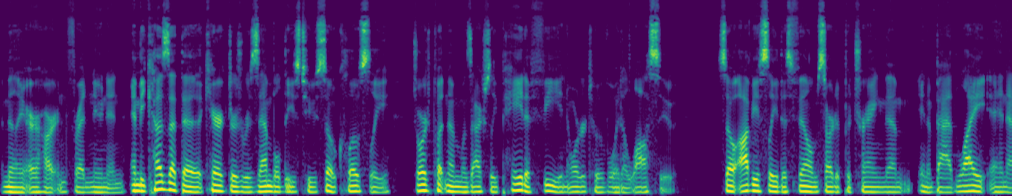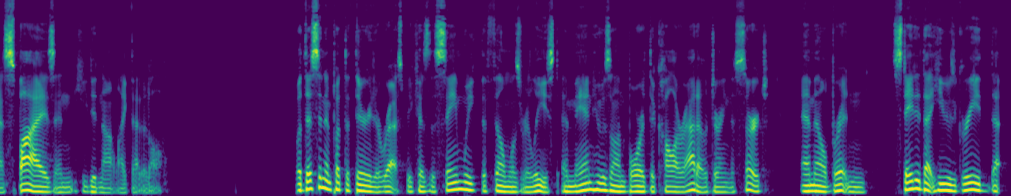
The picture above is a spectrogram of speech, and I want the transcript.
Amelia Earhart and Fred Noonan. And because that the characters resembled these two so closely, George Putnam was actually paid a fee in order to avoid a lawsuit. So obviously this film started portraying them in a bad light and as spies and he did not like that at all. But this didn't put the theory to rest because the same week the film was released, a man who was on board the Colorado during the search, M.L. Britton, stated that he was agreed that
